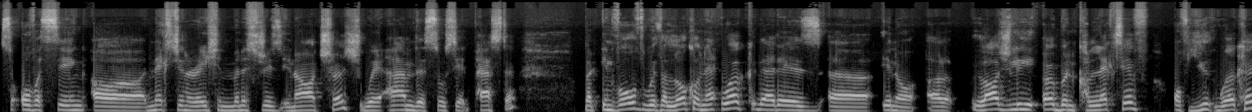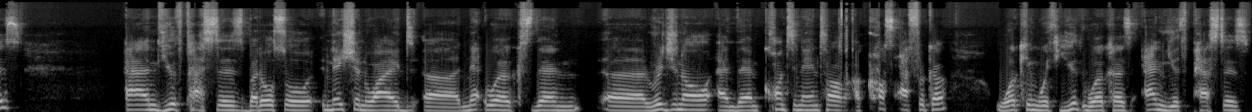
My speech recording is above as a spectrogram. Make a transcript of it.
So overseeing our next generation ministries in our church, where I'm the associate pastor, but involved with a local network that is, uh, you know, a largely urban collective of youth workers and youth pastors, but also nationwide uh, networks, then uh, regional and then continental across Africa, working with youth workers and youth pastors,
